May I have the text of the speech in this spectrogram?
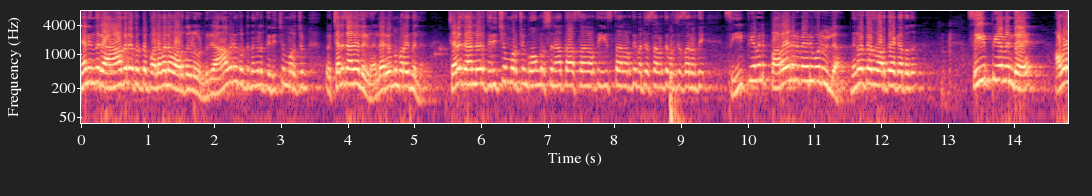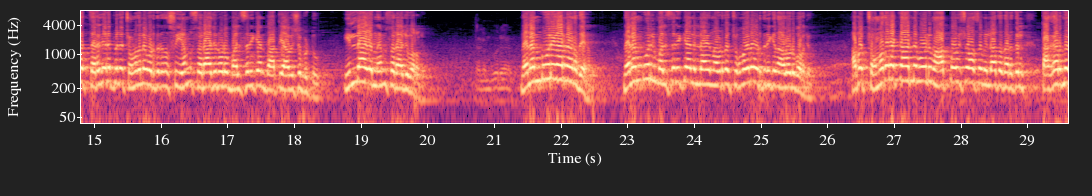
ഞാൻ ഇന്ന് രാവിലെ തൊട്ട് പല പല വാർത്തകൾ കണ്ടു രാവിലെ തൊട്ട് നിങ്ങൾ തിരിച്ചും മറിച്ചും ചില ചാനലുകൾ എല്ലാവരും ഒന്നും പറയുന്നില്ല. ചില ചാനലുകൾ തിരിച്ചും മറിച്ചും കോൺഗ്രസിനകത്ത് ആ സ്ഥാനാർത്ഥി ഈ സ്ഥാനാർത്ഥി മറ്റേ സ്ഥാനാർത്ഥി മറ്റേ സ്ഥാനാർത്ഥി. സി പി എമ്മിന് പറയാനൊരു പേര് പോലും ഇല്ല. നിങ്ങളെന്താ അത് വാർത്തയാക്കാത്തത്? സി പി എമ്മിന്റെ അവിടെ തെരഞ്ഞെടുപ്പിന്റെ ചുമതല കൊടുത്തിരുന്ന ശ്രീ എം സ്വരാജിനോട് മത്സരിക്കാൻ പാർട്ടി ആവശ്യപ്പെട്ടു. ഇല്ല എന്ന് എം സ്വരാജ് പറഞ്ഞു. നിലമ്പൂരുകാരനാണ് അദ്ദേഹം. നിലമ്പൂരിൽ മത്സരിക്കാനില്ല എന്ന് അവിടുത്തെ ചുമതല കൊടുത്തിരിക്കുന്ന ആളോട് പറഞ്ഞു. അപ്പൊ ചുമതലക്കാരന് പോലും ആത്മവിശ്വാസം ഇല്ലാത്ത തരത്തിൽ തകർന്ന്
